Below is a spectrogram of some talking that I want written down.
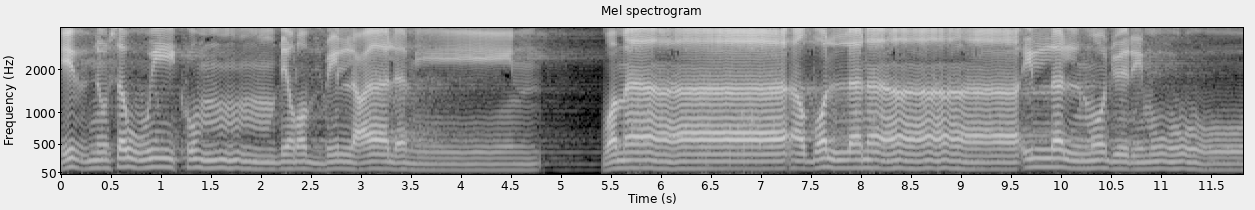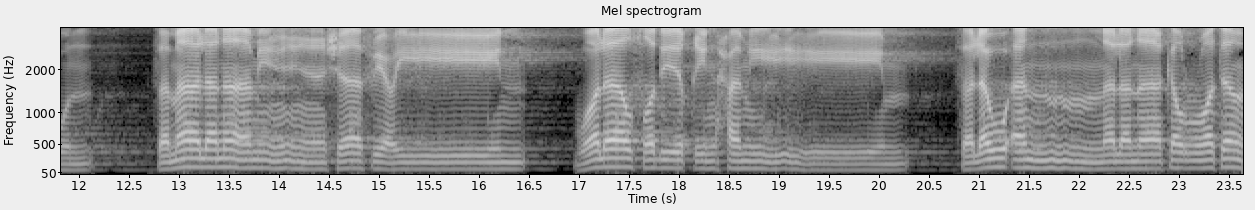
إذ نسويكم برب العالمين. وما أضلنا إلا المجرمون. فما لنا من شافعين. ولا صديق حميم. فلو أن لنا كرة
